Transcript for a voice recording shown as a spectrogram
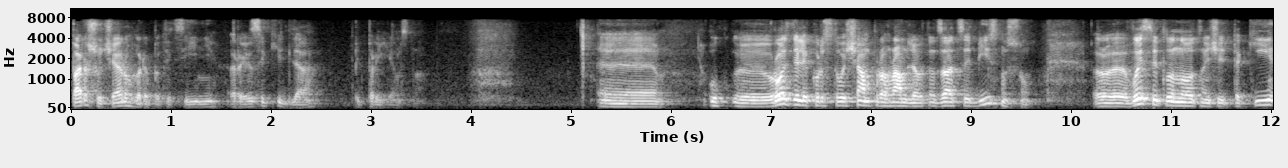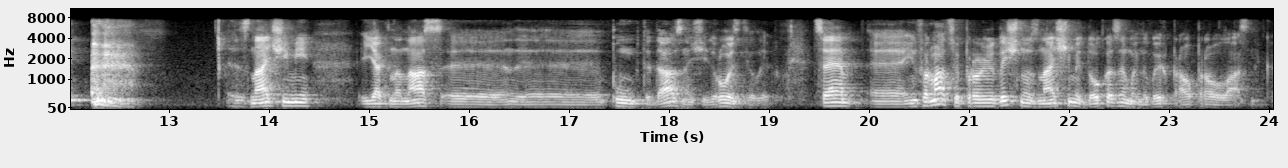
першу чергу репутаційні ризики для підприємства. Е, У е, розділі користувачам програм для автоматизації бізнесу е, висвітлено значить, такі значимі, як на нас, пункти, да, значить, розділи. Це інформацію про юридично значимі докази майнових прав правовласника,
